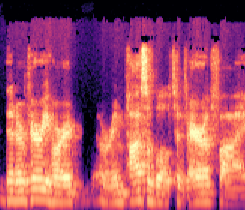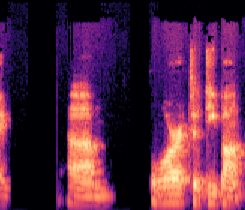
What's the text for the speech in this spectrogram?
that are very hard or impossible to verify um, or to debunk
